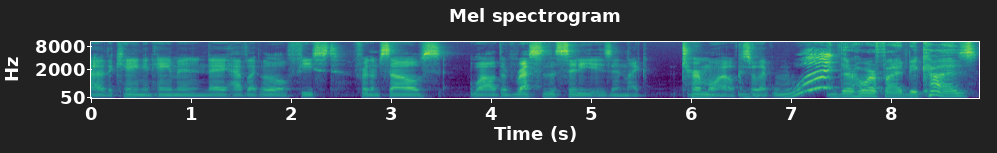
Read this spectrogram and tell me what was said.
uh, the king and Haman, and they have like a little feast for themselves, while the rest of the city is in like turmoil because they're like, "What?" They're horrified because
